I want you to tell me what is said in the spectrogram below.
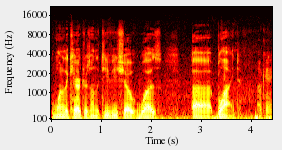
one of the characters on the tv show was uh, blind. Okay.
